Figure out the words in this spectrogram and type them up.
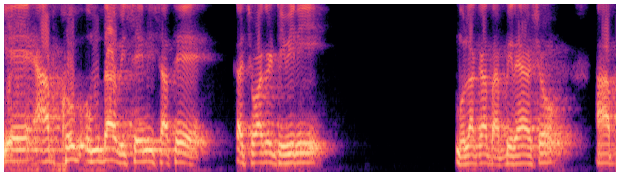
કે આપ ખૂબ ઉમદા વિષયની સાથે કચ્છ વાગડ ટીવીની મુલાકાત આપી રહ્યા છો. આપ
